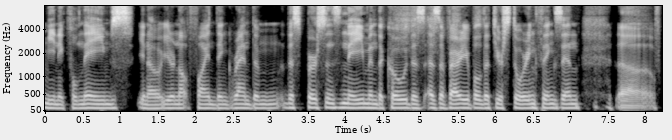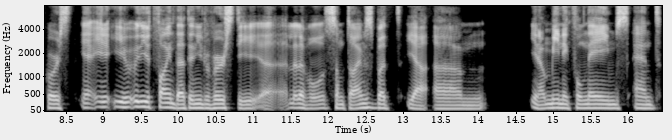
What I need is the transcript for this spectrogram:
meaningful names you know you're not finding random this person's name in the code as, as a variable that you're storing things in uh, of course yeah, you, you'd find that in university uh, level sometimes but yeah um, you know meaningful names and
